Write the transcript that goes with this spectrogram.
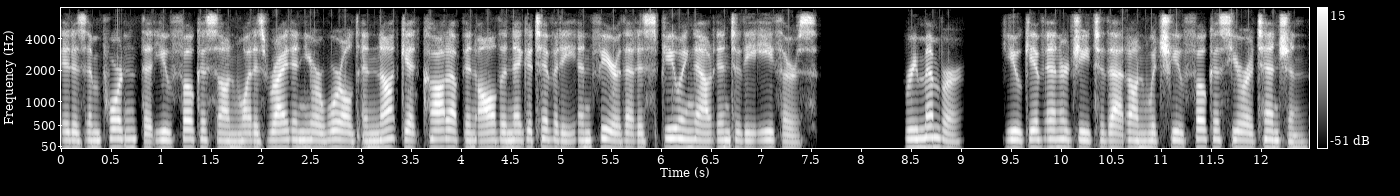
it is important that you focus on what is right in your world and not get caught up in all the negativity and fear that is spewing out into the ethers. Remember, you give energy to that on which you focus your attention.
